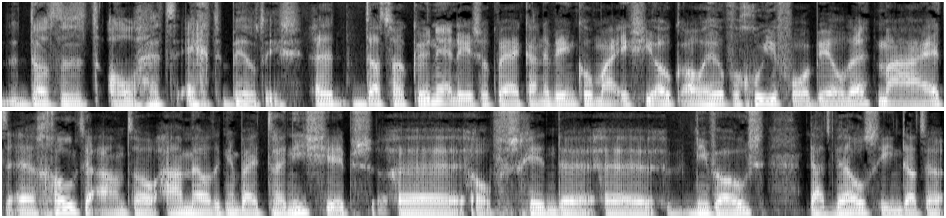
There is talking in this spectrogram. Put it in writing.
dat het al het echte beeld is. Eh, dat zou kunnen en er is ook werk aan de winkel, maar ik zie ook al heel veel goede voorbeelden. Maar het eh, grote aantal aanmeldingen bij traineeships eh, op verschillende eh, niveaus laat wel zien dat er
